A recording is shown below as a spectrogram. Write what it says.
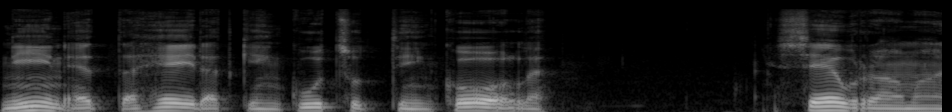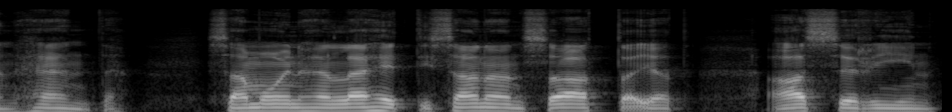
niin, että heidätkin kutsuttiin koolle seuraamaan häntä. Samoin hän lähetti sanan saattajat Asseriin,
